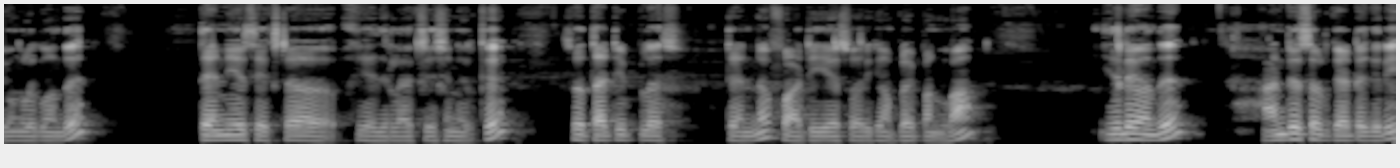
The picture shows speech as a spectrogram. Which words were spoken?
இவங்களுக்கு வந்து ten years extra age relaxation இருக்குது ஸோ தேர்ட்டி ப்ளஸ் டென்னு ஃபார்ட்டி இயர்ஸ் வரைக்கும் அப்ளை பண்ணலாம். இதில் வந்து அன்ரிசர்வ் கேட்டகரி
